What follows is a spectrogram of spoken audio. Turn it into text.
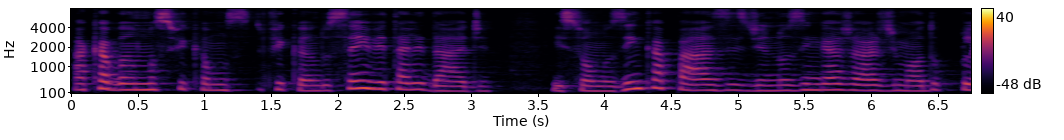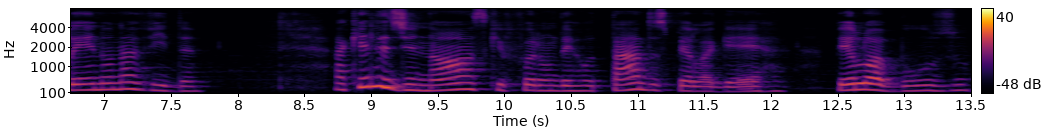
acabamos ficamos, ficando sem vitalidade e somos incapazes de nos engajar de modo pleno na vida. Aqueles de nós que foram derrotados pela guerra, pelo abuso,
